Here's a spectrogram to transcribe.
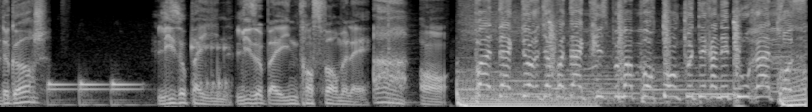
Mal de gorge L'isopaïne. L'isopaïne transforme les A en Pas d'acteur, y a pas d'actrice, peu m'important que le terrain est tout atroce.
